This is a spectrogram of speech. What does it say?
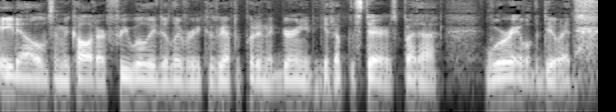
eight elves, and we call it our free willy delivery because we have to put in a gurney to get up the stairs. But uh, we're able to do it.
